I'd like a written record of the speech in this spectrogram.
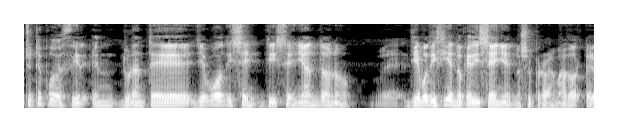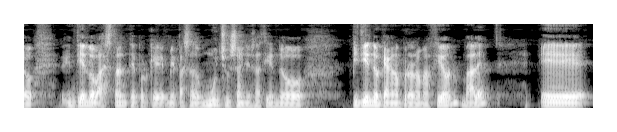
yo te puedo decir, durante llevo diseñando, no, eh, llevo diciendo que diseñe, no soy programador, pero entiendo bastante porque me he pasado muchos años haciendo, pidiendo que hagan programación, ¿vale? Eh,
